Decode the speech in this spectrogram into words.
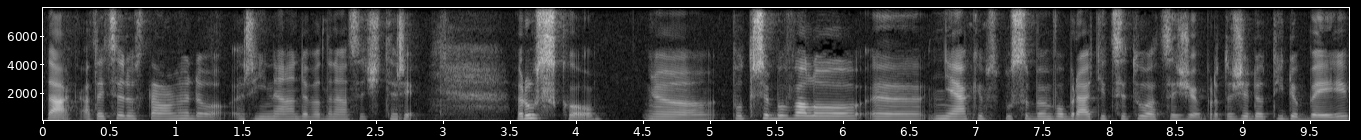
Tak a teď se dostáváme do října 1904. Rusko potřebovalo eh, nějakým způsobem obrátit situaci, že jo? protože do té doby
